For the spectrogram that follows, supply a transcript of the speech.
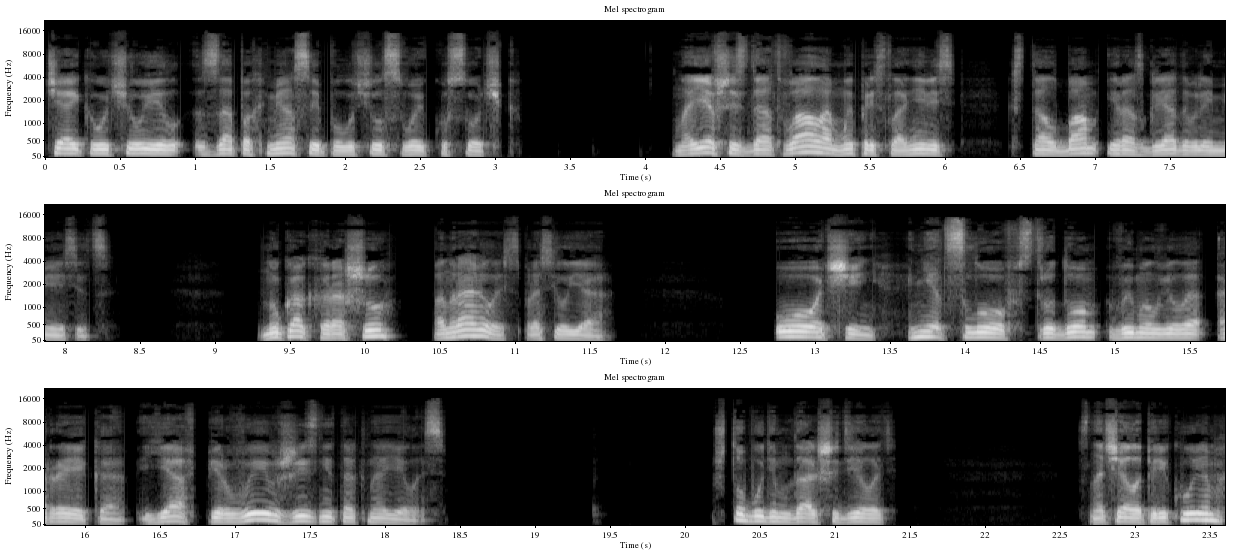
Чайка учуял запах мяса и получил свой кусочек. Наевшись до отвала, мы прислонились к столбам и разглядывали месяц. «Ну как, хорошо? Понравилось?» — спросил я. «Очень! Нет слов!» — с трудом вымолвила Рейка. «Я впервые в жизни так наелась». «Что будем дальше делать?» «Сначала перекурим,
